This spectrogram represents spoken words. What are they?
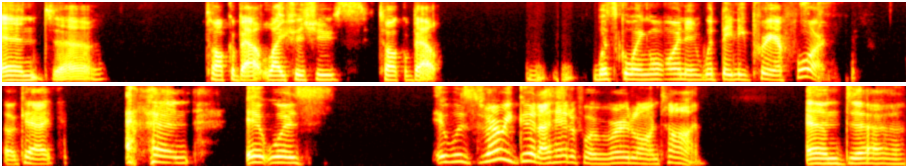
and uh talk about life issues, talk about what's going on and what they need prayer for. Okay. And it was it was very good. I had it for a very long time. And uh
